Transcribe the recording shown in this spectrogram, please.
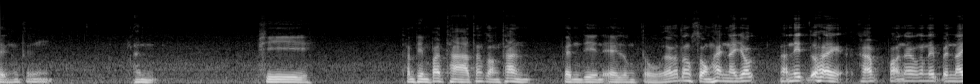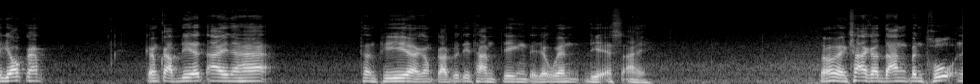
ถึงถึงท่านพีท่านพิมพ์พัฒนาทั้งสองท่านเป็น DNA ลุงตู่แล้วก็ต้องส่งให้นายกธนิตด้วยครับ เพราะนายกนิตเป็นนายกครับกำกับ DSI นะฮะท่านพีกำกับยุติธรรมจริง แต่ยกเว้น DSI สำนักงานแห่งชาติก็ดังเป็นพลุใน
